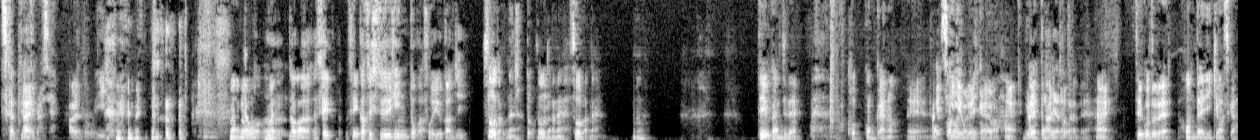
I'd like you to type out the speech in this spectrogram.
使ってみてください。ありがとう。いいね。まあ、でも、まうん、なんか、せ生活必需品とかそういう感じ。そうだねきっと。そうだね。そうだね。うん。っていう感じで、こ今回の、えーはいサバイバル会は、はい、ブレッドありがとうはい。ということで、本題に行きますか。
